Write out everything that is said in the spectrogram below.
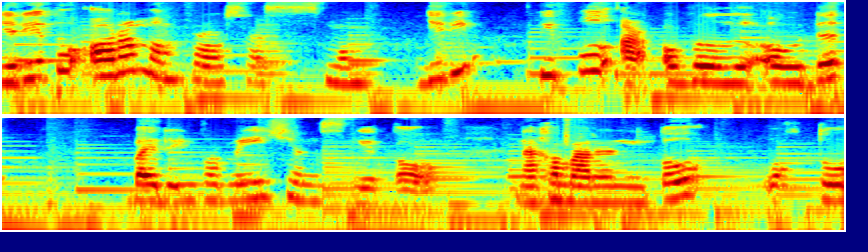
jadi itu orang memproses mem jadi people are overloaded by the informations gitu. Nah kemarin itu waktu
